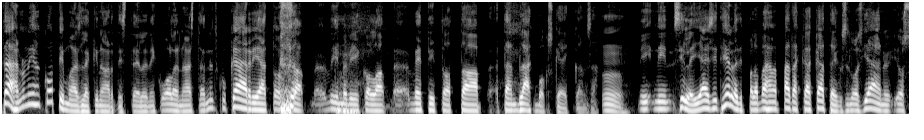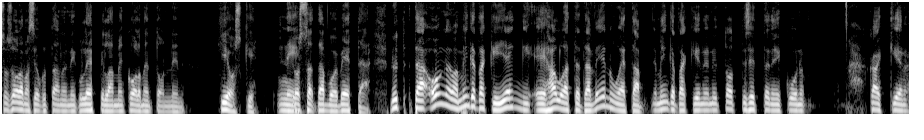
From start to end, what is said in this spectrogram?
tämähän on ihan kotimaisillekin artisteille niin kuin olennaista. Nyt kun Kääriä tuossa viime viikolla äh, veti tota, tämän Black Box-keikkansa, mm. niin, niin, sille jäi sitten helvetin paljon vähemmän pätäkkää käteen, kun sillä olisi jäänyt, jos olisi olemassa joku tämmöinen niin kuin Leppilammen kolmen tonnin kioski, niin. jossa tämä voi vetää. Nyt tämä ongelma, minkä takia jengi ei halua tätä venueta ja minkä takia ne nyt otti sitten niin kuin kaikkien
